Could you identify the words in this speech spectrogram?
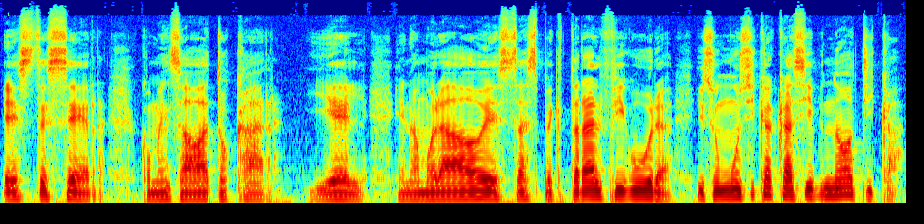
Este ser comenzaba a tocar y él, enamorado de esta espectral figura y su música casi hipnótica,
